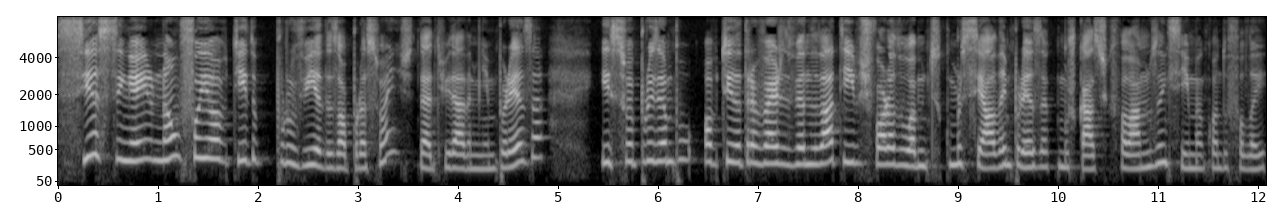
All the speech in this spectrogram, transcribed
Se esse dinheiro não foi obtido por via das operações da atividade da minha empresa, isso foi, por exemplo, obtido através de venda de ativos fora do âmbito comercial da empresa, como os casos que falámos em cima quando falei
